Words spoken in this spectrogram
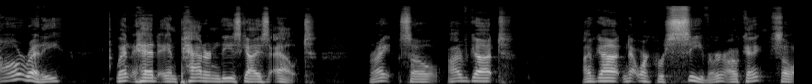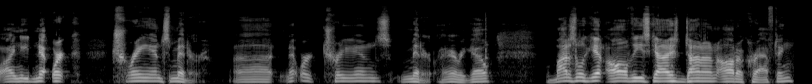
already went ahead and patterned these guys out, right? So I've got I've got network receiver. Okay, so I need network transmitter. Uh, network transmitter. There we go. might as well get all these guys done on auto crafting.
